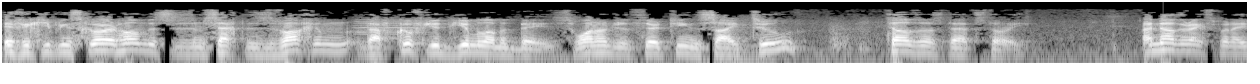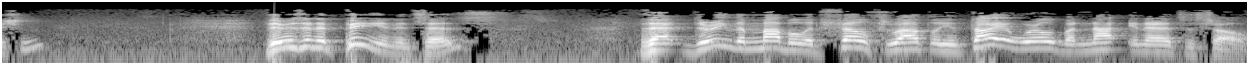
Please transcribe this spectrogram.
If you're keeping score at home, this is Msech Zvachim, Daf Kuf Yud Gimel Amid Beis, 113, side 2, tells us that story. Another explanation. There is an opinion, it says, that during the Mabul it fell throughout the entire world, but not in Eretz Yisrael.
